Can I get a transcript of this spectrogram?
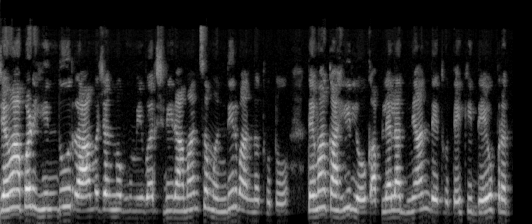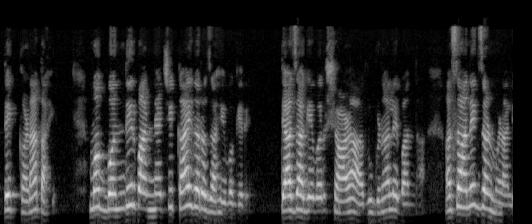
जेव्हा आपण हिंदू राम जन्मभूमीवर श्रीरामांचं मंदिर बांधत होतो तेव्हा काही लोक आपल्याला ज्ञान देत होते की देव प्रत्येक कणात आहे. मग मंदिर बांधण्याची काय गरज आहे वगैरे? त्या जागेवर शाळा रुग्णालय बांधा असं अनेक जण म्हणाले.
